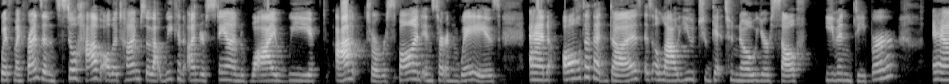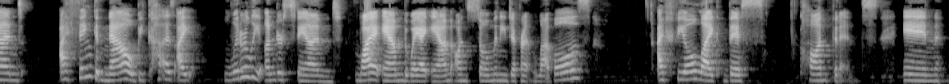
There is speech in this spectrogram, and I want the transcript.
with my friends and still have all the time so that we can understand why we act or respond in certain ways. And all that that does is allow you to get to know yourself even deeper. And I think now, because I literally understand why I am the way I am on so many different levels, I feel like this confidence in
